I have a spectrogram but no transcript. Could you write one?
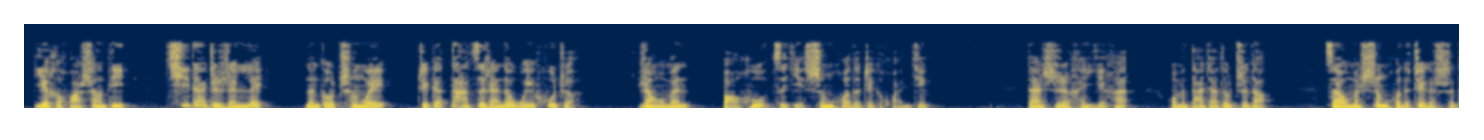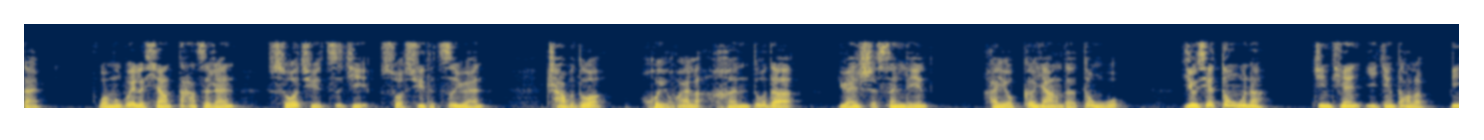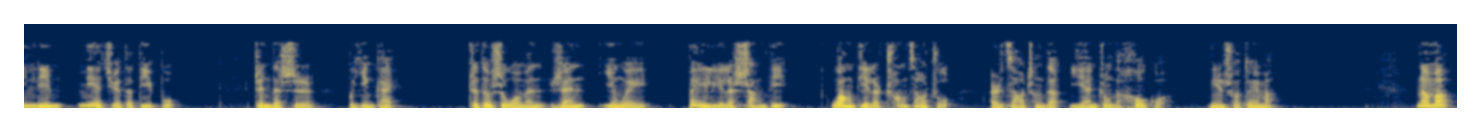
耶和华上帝期待着人类能够成为这个大自然的维护者，让我们保护自己生活的这个环境。但是很遗憾，我们大家都知道，在我们生活的这个时代。我们为了向大自然索取自己所需的资源，差不多毁坏了很多的原始森林，还有各样的动物。有些动物呢，今天已经到了濒临灭绝的地步，真的是不应该。这都是我们人因为背离了上帝、忘记了创造主而造成的严重的后果。您说对吗？那么。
